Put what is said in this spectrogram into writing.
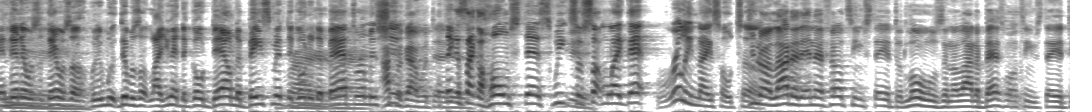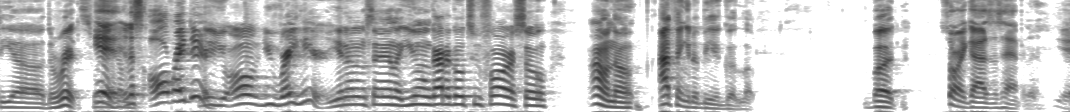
and then there was a, there was a there was a, like you had to go down the basement to go to the bathroom right. and I forgot what that I think is. it's like a Homestead Suites or something like that. Really nice hotel. You know, a lot of the NFL teams stay at the Loews, and a lot of basketball teams stay at the uh, the Ritz. yeah, and it's all right there. You all you right here. You know what I'm saying? Like you don't got to go too far. So I don't know. I think it'll be a good look. But Sorry guys, it's happening. yeah,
